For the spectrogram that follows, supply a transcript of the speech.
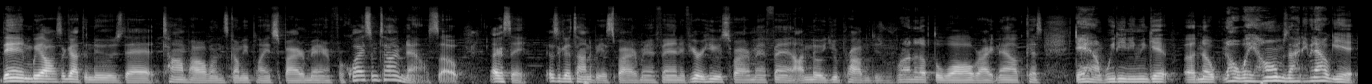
Then we also got the news that Tom Holland's going to be playing Spider Man for quite some time now. So, like I said, it's a good time to be a Spider Man fan. If you're a huge Spider Man fan, I know you're probably just running up the wall right now because, damn, we didn't even get uh, no, no Way Home's not even out yet.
